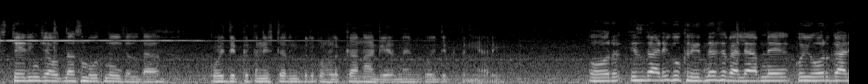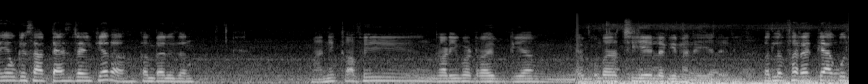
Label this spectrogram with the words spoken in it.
स्टेयरिंग जो उतना स्मूथ नहीं चलता? है कोई दिक्कत नहीं स्टेयरिंग बिल्कुल हल्का ना गेयर में भी कोई दिक्कत नहीं आ रही। और इस गाड़ी को खरीदने से पहले आपने कोई और गाड़ियों के साथ टेस्ट ड्राइव किया था कंपैरिजन मैंने काफ़ी गाड़ियों का ड्राइव किया। मेरे को बस अच्छी ये लगी मैंने ये ले ली। मतलब फ़र्क क्या कुछ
